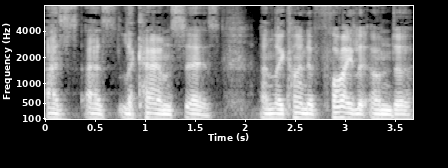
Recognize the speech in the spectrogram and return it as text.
as as Lacan says, and they kind of file it under.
